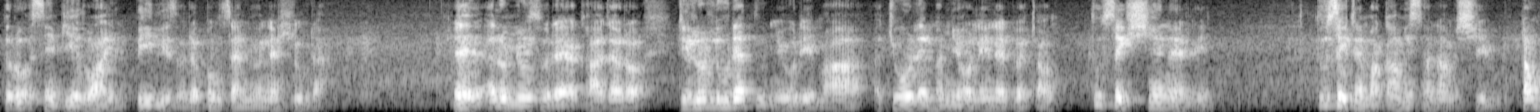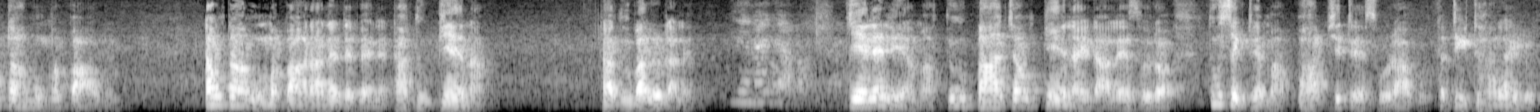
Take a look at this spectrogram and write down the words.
သူတို့အဆင်ပြေသွားရင်ပြီးပြီဆိုတဲ့ပုံစံမျိုးနဲ့လှူတာအေးအဲ့လိုမျိုးဆိုတဲ့အခါကျတော့ဒီလိုလူတဲ့သူမျိုးတွေမှာအကျိုးလည်းမမျှော်လင့်တဲ့အတွက်ကြောင့်သူစိတ်ရှင်းတယ်လေသူစိတ်ထဲမှာကာမိဆန္ဒမရှိဘူးတောင်းတမှုမပါဘူးတောင်းတမှုမပါတာနဲ့တပြိုင်နက်ဒါသူပြင်းတာဒါသူဘာလုပ်တာလဲ ပြင်လိုက်ကြပါဗျာပြင်တဲ့နေရာမှာသူဘာကြောင့်ပြင်နိုင်တာလဲဆိုတော့သူစိတ်ထဲမှာဘာဖြစ်တယ်ဆိုတာကိုတတိထားလိုက်လို့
